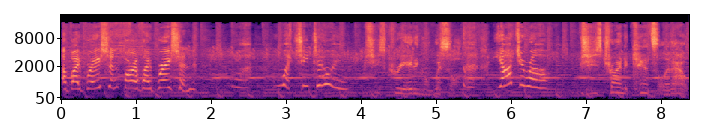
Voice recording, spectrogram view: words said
a vibration for a vibration. Wh- What's she doing? She's creating a whistle. Uh, Yajiro! She's trying to cancel it out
